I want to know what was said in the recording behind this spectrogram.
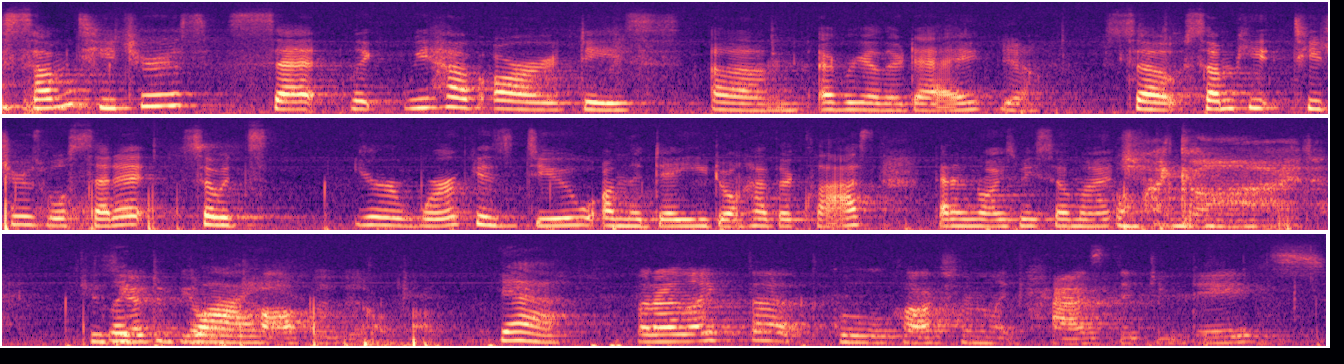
some teachers set like we have our days um, every other day. Yeah. So some pe- teachers will set it so it's your work is due on the day you don't have their class. That annoys me so much. Oh my god. Because Like, you have to be why? on top of it. On top. Of it. Yeah, But I like that Google Classroom like has the due dates.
